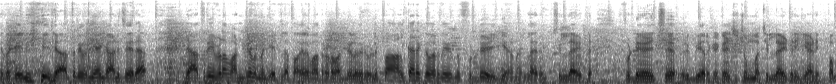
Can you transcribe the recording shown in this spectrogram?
ഇതൊക്കെ ഇനി രാത്രി ഞാൻ കാണിച്ചു തരാം. രാത്രി ഇവിടെ വണ്ടികളൊന്നും കയറ്റില്ല പകൽ മാത്രമേ ഇവിടെ വണ്ടികൾ വരുള്ളൂ. ഇപ്പോൾ ആൾക്കാരൊക്കെ വെറുതെ ഇരുന്ന് ഫുഡ് കഴിക്കുകയാണ് എല്ലാവരും. ചില്ലായിട്ട്. ഫുഡ് കഴിച്ച് ഒരു ബിയറൊക്കെ കഴിച്ച് ചുമ്മാ ചില്ലായിട്ടിരിക്കുകയാണ് ഇപ്പം.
